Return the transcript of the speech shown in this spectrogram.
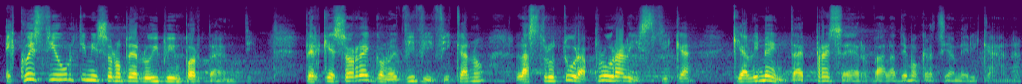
E questi ultimi sono per lui più importanti, perché sorreggono e vivificano la struttura pluralistica che alimenta e preserva la democrazia americana.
